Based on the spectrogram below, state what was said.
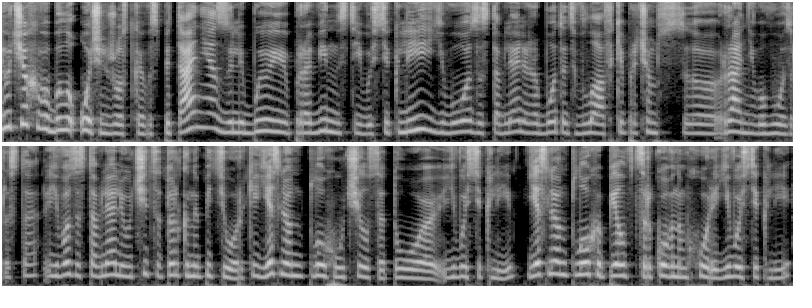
И у Чехова было очень жесткое воспитание, за любые провинности его секли, его заставляли работать в лавке, причем с э, раннего возраста. Его заставляли учиться только на пятерке. Если он плохо учился, то его секли. Если он плохо пел в церковном хоре, его секли.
